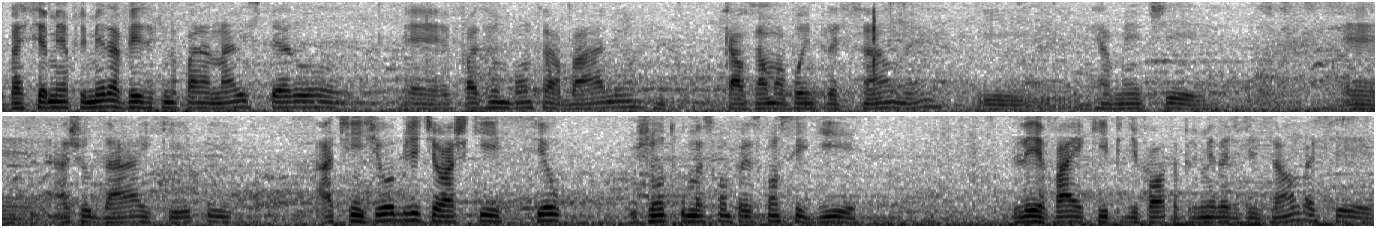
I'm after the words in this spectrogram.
E vai ser a minha primeira vez aqui no Paraná, eu espero é, fazer um bom trabalho, causar uma boa impressão, né? E realmente é, ajudar a equipe a atingir o objetivo. Acho que se eu, junto com meus companheiros, conseguir levar a equipe de volta à primeira divisão, vai ser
